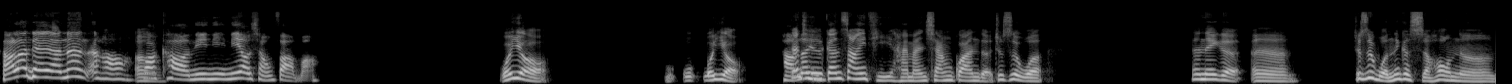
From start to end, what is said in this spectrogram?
好了，等等，那好，我、嗯、靠，你你你有想法吗？我有，我我我有，好但其实跟上一题还蛮相关的，就是我，那那个，嗯、呃，就是我那个时候呢。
